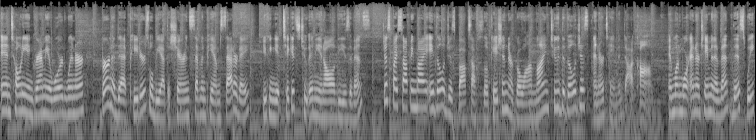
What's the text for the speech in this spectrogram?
And Tony and Grammy Award winner Bernadette Peters will be at the Sharon 7 p.m. Saturday. You can get tickets to any and all of these events just by stopping by a Villages box office location or go online to thevillagesentertainment.com. And one more entertainment event this week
